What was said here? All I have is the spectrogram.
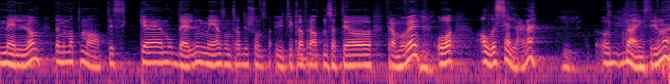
mellom denne matematiske modellen med en sånn tradisjon som er utvikla fra 1870 og framover, og alle selgerne og næringsdrivende.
